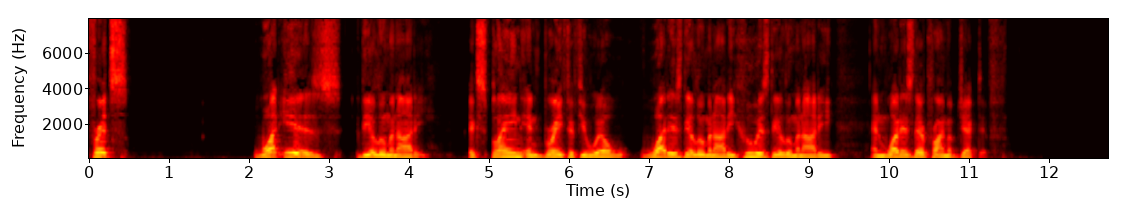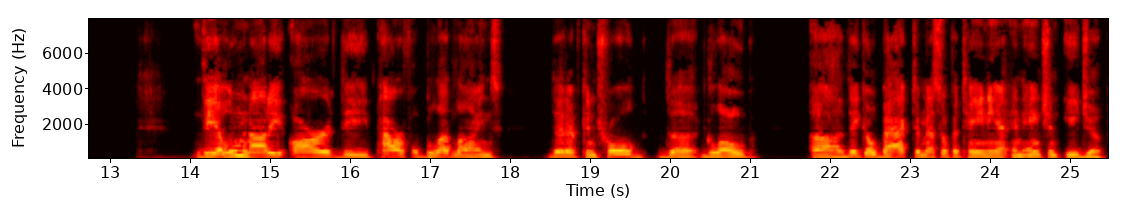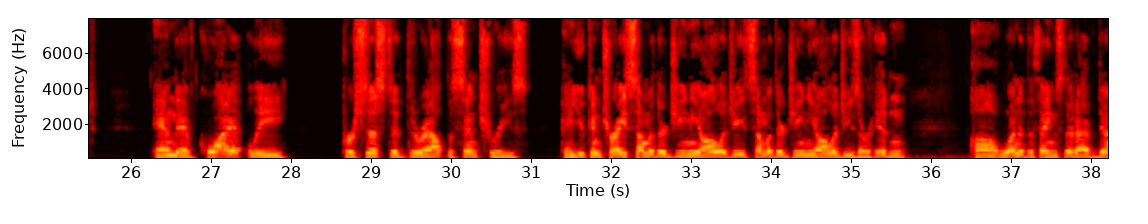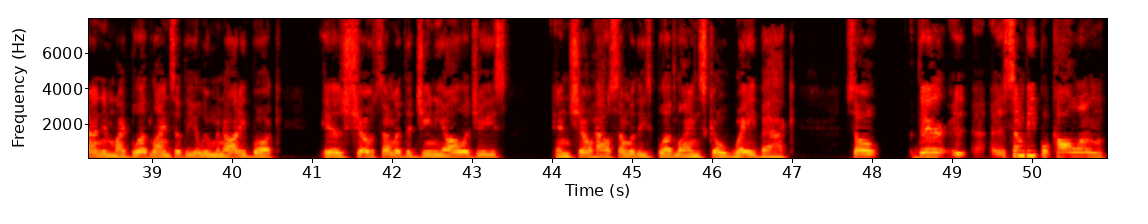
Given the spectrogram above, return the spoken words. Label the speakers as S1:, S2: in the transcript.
S1: Fritz, what is the Illuminati? Explain in brief, if you will, what is the Illuminati, who is the Illuminati, and what is their prime objective?
S2: The Illuminati are the powerful bloodlines that have controlled the globe. Uh, they go back to Mesopotamia and ancient Egypt, and they have quietly persisted throughout the centuries. And you can trace some of their genealogies. Some of their genealogies are hidden. Uh, one of the things that I've done in my Bloodlines of the Illuminati book is show some of the genealogies and show how some of these bloodlines go way back. So there, uh, some people call them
